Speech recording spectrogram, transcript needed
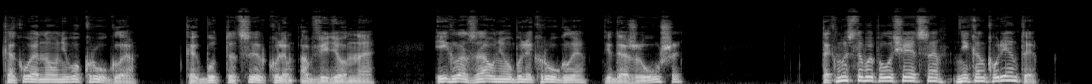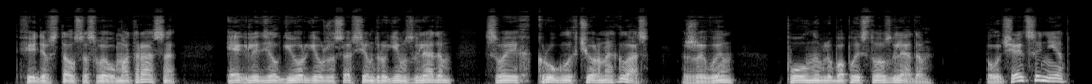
какое оно у него круглое, как будто циркулем обведенное, и глаза у него были круглые, и даже уши. «Так мы с тобой, получается, не конкуренты?» Федя встал со своего матраса и оглядел Георгия уже совсем другим взглядом своих круглых черных глаз, живым, полным любопытства взглядом. «Получается, нет»,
